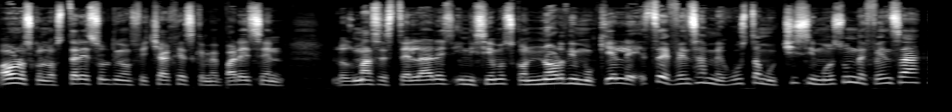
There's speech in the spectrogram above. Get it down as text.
vámonos con los tres últimos fichajes que me parecen los más estelares. Iniciemos con Nordi Mukiele. Esta defensa me gusta muchísimo, es un defensa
